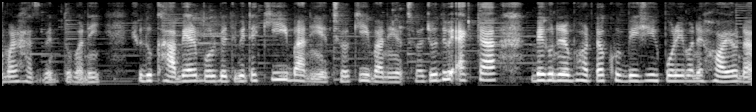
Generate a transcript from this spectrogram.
আমার হাজব্যান্ড তো মানে শুধু খাবে আর বলবে, তুমি এটা কী বানিয়েছো? কী বানিয়েছো? যদিও একটা বেগুনের ভর্তা খুব বেশি পরিমাণে হয়ও না।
